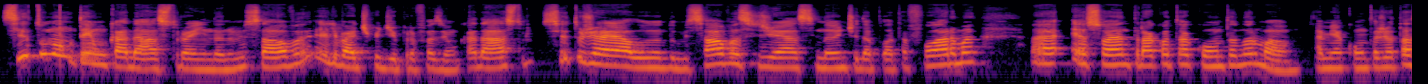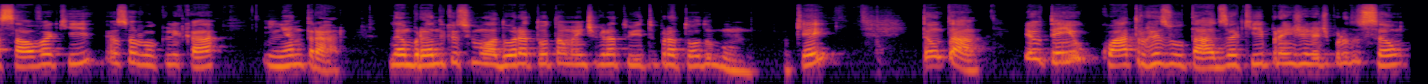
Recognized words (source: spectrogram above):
Se tu não tem um cadastro ainda no Me Salva, ele vai te pedir para fazer um cadastro. Se tu já é aluno do Me Salva, se já é assinante da plataforma, é, é só entrar com a tua conta normal. A minha conta já está salva aqui, eu só vou clicar em entrar. Lembrando que o simulador é totalmente gratuito para todo mundo, ok? Então tá, eu tenho quatro resultados aqui para engenharia de produção.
